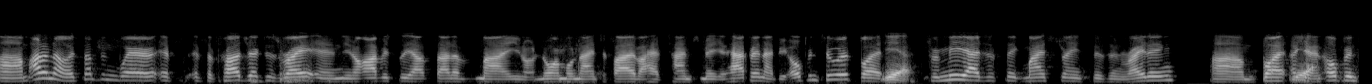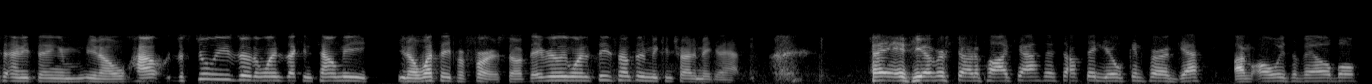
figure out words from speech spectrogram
Um, I don't know. It's something where if if the project is right, and you know, obviously outside of my you know normal nine to five, I have time to make it happen. I'd be open to it. But Yeah. for me, I just think my strength is in writing. Um, but Yeah. again, open to anything, and you know how the stoolies are the ones that can tell me, you know, what they prefer. So if they really want to see something, we can try to make it happen. Hey, if you ever start a podcast or something, you're looking for a guest. I'm always available.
